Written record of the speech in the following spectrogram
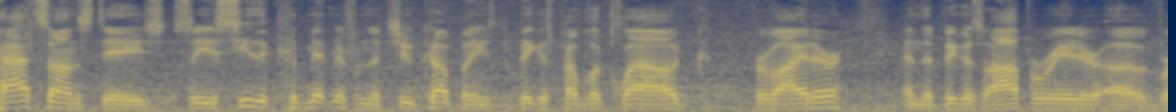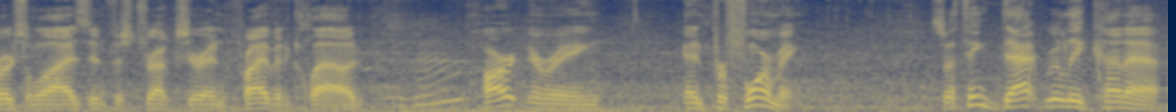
Pat's on stage, so you see the commitment from the two companies, the biggest public cloud provider and the biggest operator of virtualized infrastructure and private cloud, mm -hmm. partnering and performing. So I think that really kind of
